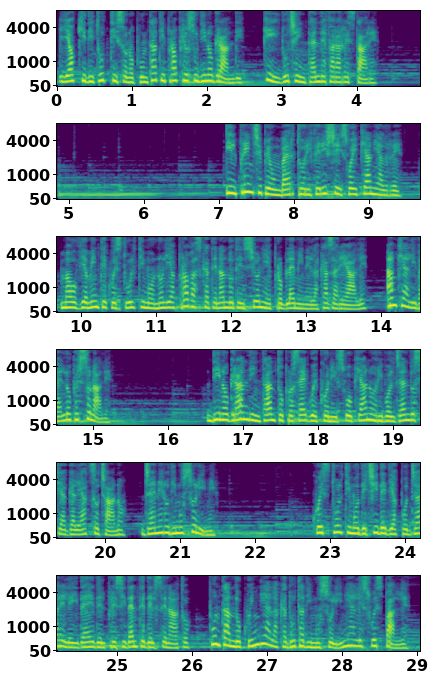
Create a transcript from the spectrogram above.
Gli occhi di tutti sono puntati proprio su Dino Grandi, che il duce intende far arrestare. Il principe Umberto riferisce i suoi piani al re, ma ovviamente quest'ultimo non li approva scatenando tensioni e problemi nella casa reale, anche a livello personale. Dino Grandi intanto prosegue con il suo piano rivolgendosi a Galeazzo Ciano, genero di Mussolini. Quest'ultimo decide di appoggiare le idee del presidente del Senato, puntando quindi alla caduta di Mussolini alle sue spalle.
